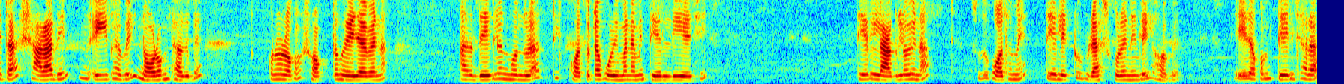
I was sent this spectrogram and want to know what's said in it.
এটা সারা দিন এইভাবেই নরম থাকবে, কোনো রকম শক্ত হয়ে যাবে না। আর দেখলেন বন্ধুরা, ঠিক কতটা পরিমাণ আমি তেল দিয়েছি। তেল লাগলোই না, শুধু প্রথমে তেল একটু ব্রাশ করে নিলেই হবে। এই রকম তেল ছাড়া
